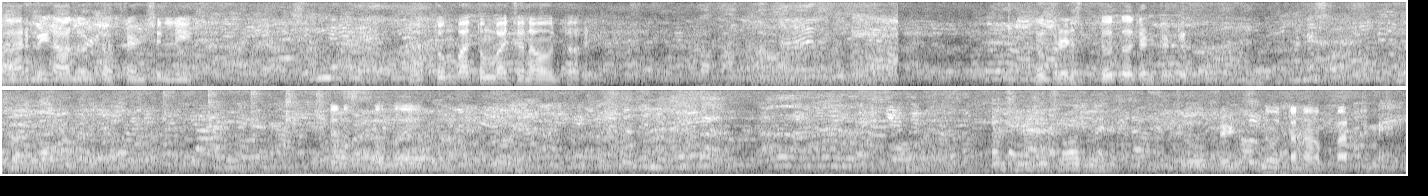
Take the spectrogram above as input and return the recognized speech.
ಬಾರ್ಬಿಡಾಲ್ ಉಂಟು ಫ್ರೆಂಡ್ಸ್ ಇಲ್ಲಿ. ತುಂಬ ತುಂಬ ಜನ ಹೋಗ್ತಾರೆ so friends two thousand twenty so friends ನೂತನ parliament.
